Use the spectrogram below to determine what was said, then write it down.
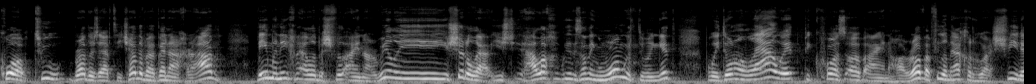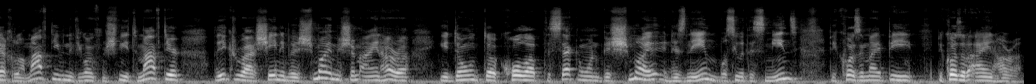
call up two brothers after each other. Really, you should allow. You should, halachically, there's nothing wrong with doing it, but we don't allow it because of ayin hara. Even if you're going from shvi to maftir, you don't uh, call up the second one in his name. We'll see what this means because it might be because of ayin hara.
